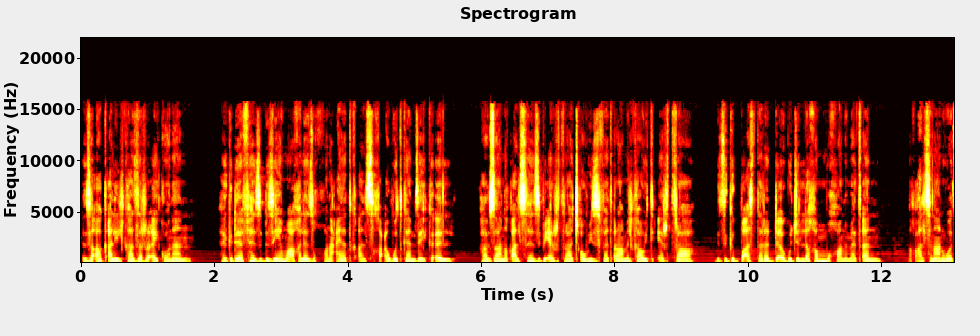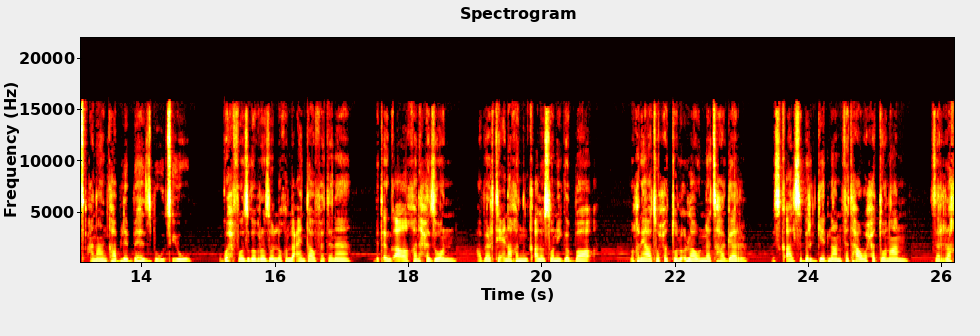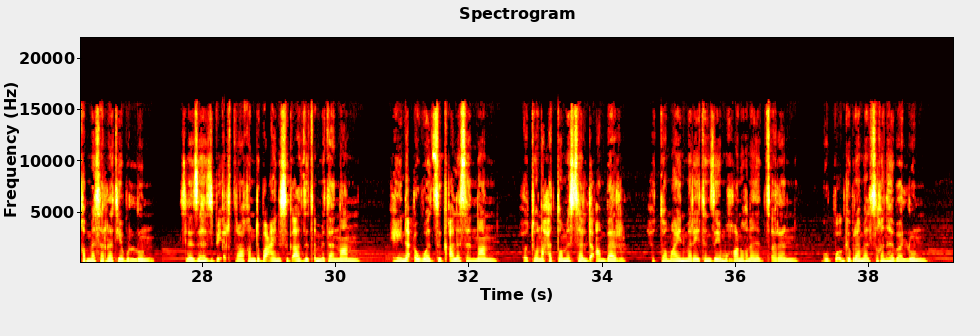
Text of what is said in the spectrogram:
زاق قليل كازر أيكونان هقدف هزب زي ما أخلي زخونا عينت قلس خعوت كام زي كقل قابزان قلس هزب إرتراج أو يزفت رامل كاويت إرترا بزقب أسترد أقو جل خمو خانو متن نقال سنان وز عنان قبل بهزب وطيو وقحفوز قبرزو اللي خل عين تاو فتنه ብጥንቃቐ ኸንሕዞን ኣበርቲዕና ክንቃለሶን ይግባእ ምኽንያቱ ሕቶ ልኡላውነት ሃገር ምስ ቃልሲ ብርጌድናን ፍትሓዊ ሕቶናን ዘራኽብ መሰረት የብሉን ስለዚ ህዝቢ ኤርትራ ክንዲ ብዓይኒ ስግኣት ዝጥምተናን ከይንዕወት ዝቃለሰናን ሕቶና ሕቶ መሰል ደኣ እምበር ሕቶ ማይን መሬትን ዘይምዃኑ ክነንፅርን ግቡእ ግብረ መልሲ ክንህበሉን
